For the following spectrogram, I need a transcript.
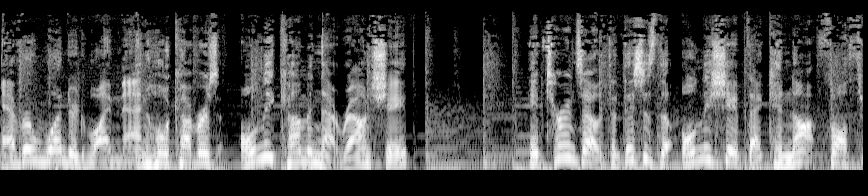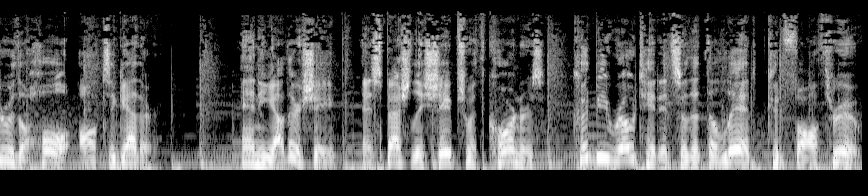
Ever wondered why manhole covers only come in that round shape? It turns out that this is the only shape that cannot fall through the hole altogether. Any other shape, especially shapes with corners, could be rotated so that the lid could fall through.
